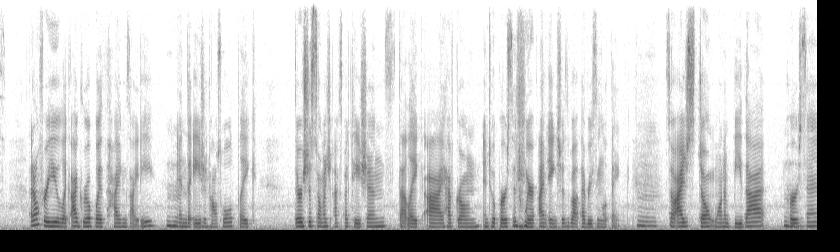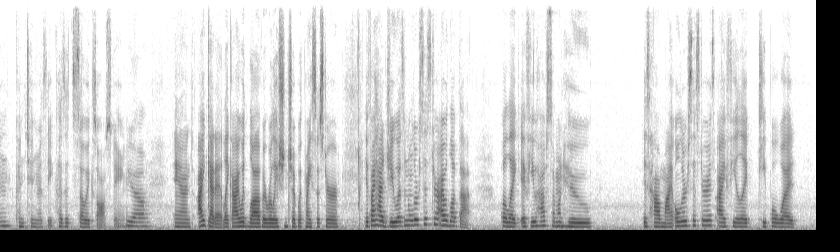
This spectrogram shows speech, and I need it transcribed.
i don't know for you like i grew up with high anxiety Mhm. in the asian household like there was just so much expectations that like i have grown into a person where i'm anxious about every single thing Mm. so i just don't want to be that Mhm. person continuously because it's so exhausting Yeah. and I get it. Like, I would love a relationship with my sister. If I had you as an older sister, I would love that. But, like, if you have someone who is how my older sister is, I feel like people would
